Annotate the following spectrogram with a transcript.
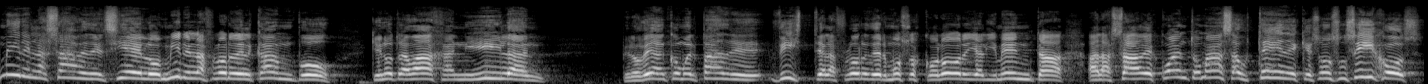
Miren las aves del cielo, miren las flores del campo, que no trabajan ni hilan. Pero vean cómo el Padre viste a las flores de hermosos colores y alimenta a las aves, cuanto más a ustedes que son sus hijos.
